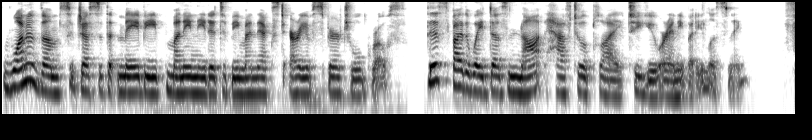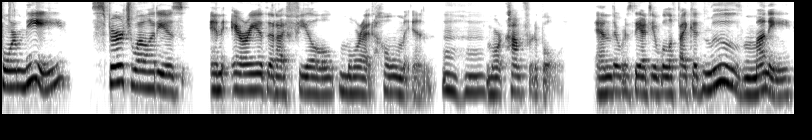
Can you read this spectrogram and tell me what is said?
One of them suggested that maybe money needed to be my next area of spiritual growth. This, by the way, does not have to apply to you or anybody listening. For me, spirituality is an area that I feel more at home in, mm-hmm. more comfortable. And there was the idea well, if I could move money,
